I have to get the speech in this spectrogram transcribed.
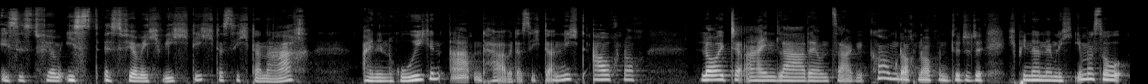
ist es, für, ist es für mich wichtig, dass ich danach einen ruhigen Abend habe, dass ich dann nicht auch noch Leute einlade und sage, komm doch noch und ich bin dann nämlich immer so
